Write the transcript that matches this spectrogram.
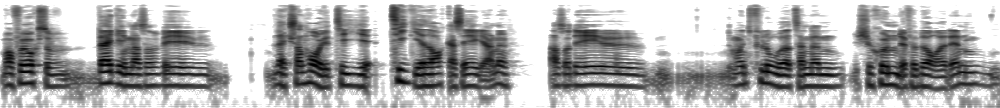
man får ju också väga in, alltså vi, Leksand har ju tio, tio raka segrar nu. Alltså det är ju, de har inte förlorat sedan den 27 februari. Det är en,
